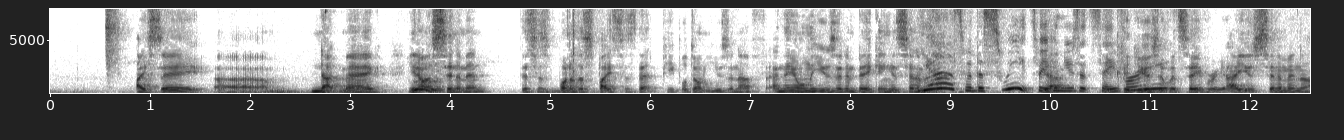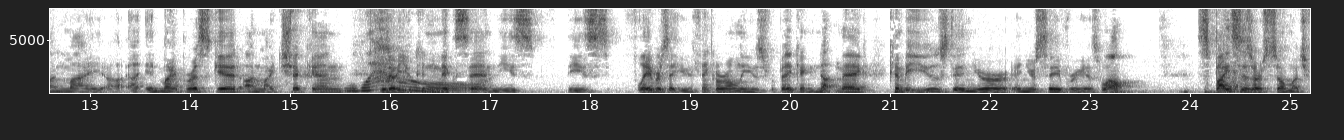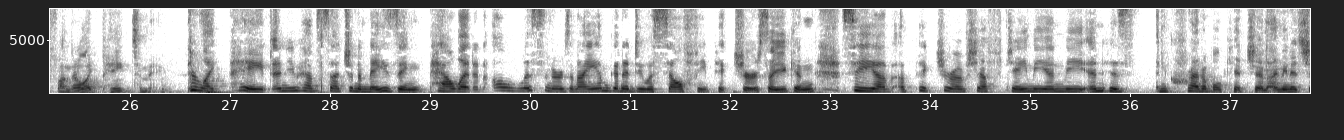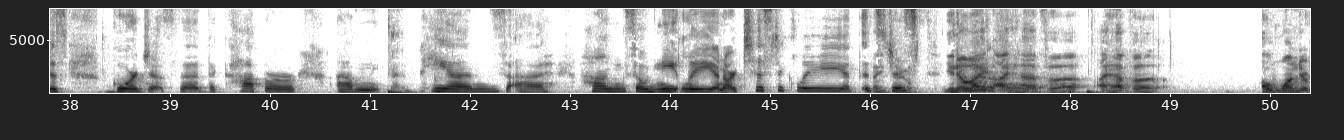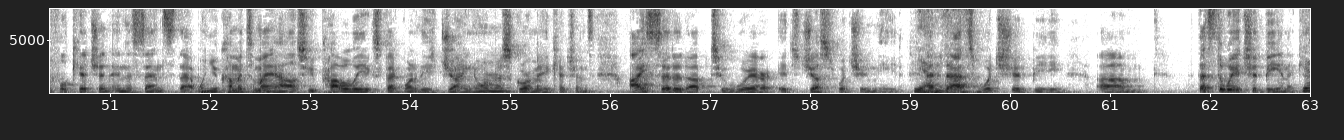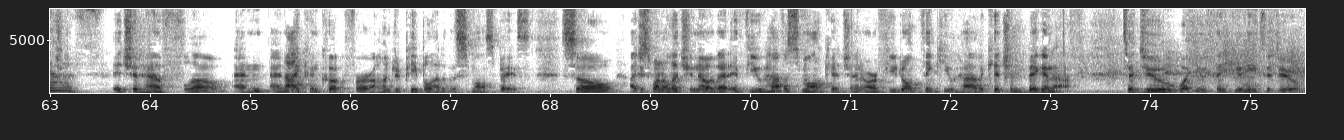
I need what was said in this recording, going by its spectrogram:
i say um, nutmeg you know Hmm. cinnamon this is one of the spices that people don't use enough and they only use it in baking is cinnamon Yes, with the sweets, but you can use it savory. you could use it with savory. I use cinnamon on my uh, in my brisket, on my chicken. Wow. You know, you can mix in these these flavors that you think are only used for baking. Nutmeg can be used in your in your savory as well. Spices are so much fun. They're like paint to me. They're like paint, and you have such an amazing palette. And oh, listeners, and I am going to do a selfie picture so you can see a, a picture of Chef Jaime and me in his incredible kitchen. I mean, it's just gorgeous. The the copper um, pans. Uh, Hung so neatly and artistically, it, it's Thank just you. You know, I, I have a, I have a a wonderful kitchen in the sense that when you come into my house, you probably expect one of these ginormous gourmet kitchens. I set it up to where it's just what you need, Yes. and that's what should be. Um, that's the way it should be in a kitchen. Yes. It should have flow, and, and I can cook for 100 people out of this small space. So I just want to let you know that if you have a small kitchen, or if you don't think you have a kitchen big enough to do what you think you need to do,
